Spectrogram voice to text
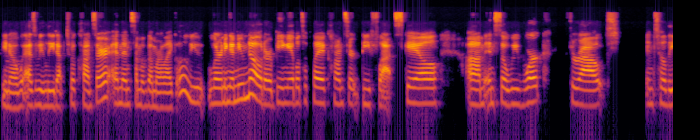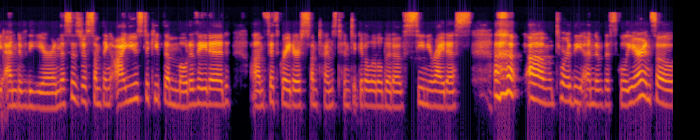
you know as we lead up to a concert and then some of them are like oh you learning a new note or being able to play a concert b flat scale um, and so we work throughout until the end of the year. And this is just something I use to keep them motivated. Um, fifth graders sometimes tend to get a little bit of senioritis um, toward the end of the school year. And so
